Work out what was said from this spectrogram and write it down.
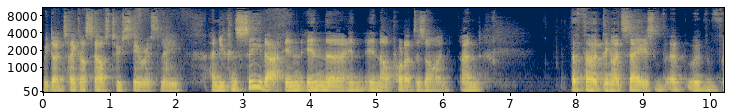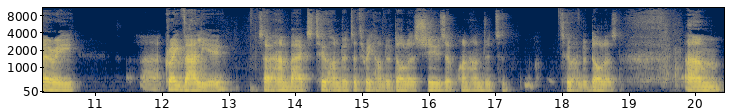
We don't take ourselves too seriously, and you can see that in in the in in our product design. And the third thing I'd say is very uh, great value. So handbags, two hundred to three hundred dollars. Shoes at one hundred to two hundred dollars. Um,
